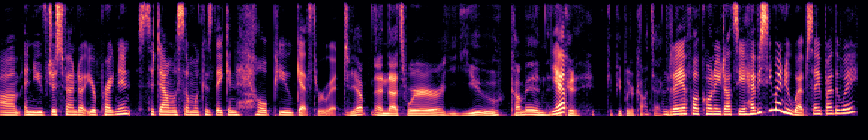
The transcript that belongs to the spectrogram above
Um, and you've just found out you're pregnant, sit down with someone because they can help you get through it. Yep, and that's where you come in. Yep. You could give people your contact. AndreaFalcone.ca. Have you seen my new website, by the way?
